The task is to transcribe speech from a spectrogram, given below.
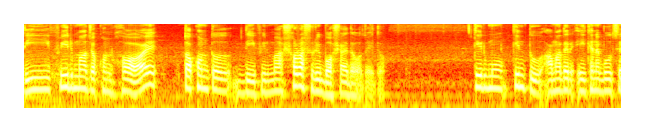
দি ফিরমা যখন হয় তখন তো দি ফিরমা সরাসরি বসায় দেওয়া যাইতো। কিরমু কিন্তু আমাদের এইখানে বলছে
